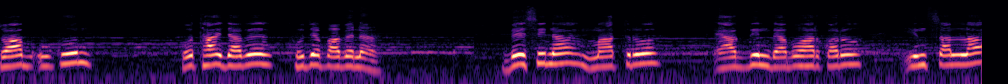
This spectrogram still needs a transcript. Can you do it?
সব উকুন কোথায় যাবে খুঁজে পাবে না। বেশি না, মাত্র একদিন ব্যবহার করো, ইনশাল্লাহ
